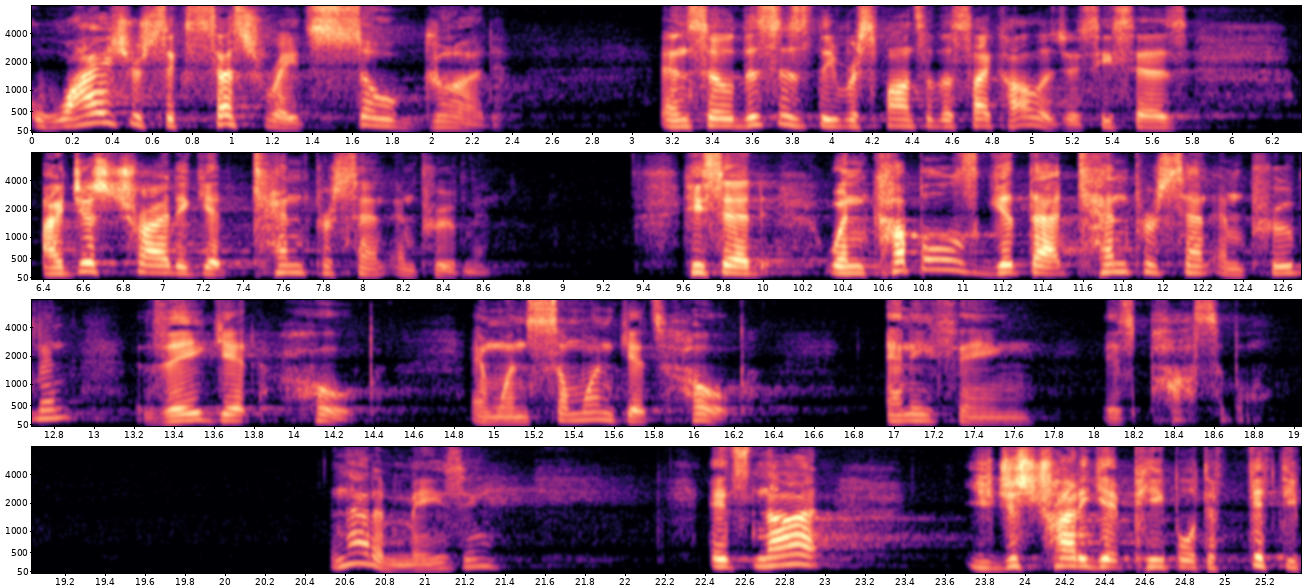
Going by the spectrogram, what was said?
why is your success rate so good? And so this is the response of the psychologist. He says, I just try to get 10% improvement. He said, when couples get that 10% improvement, they get hope. And when someone gets hope, anything is possible. Isn't that amazing? It's not you just try to get people to 50%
